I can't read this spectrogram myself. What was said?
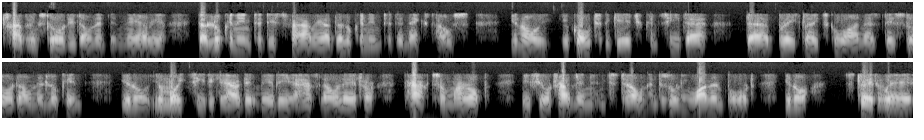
travelling slowly down in the area. They're looking into this farmyard. They're looking into the next house. You know, you go to the gate, you can see the the brake lights go on as they slow down and look in. You know, you might see the car then maybe a half an hour later parked somewhere up if you're travelling into town and there's only one on board. You know, straight away,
